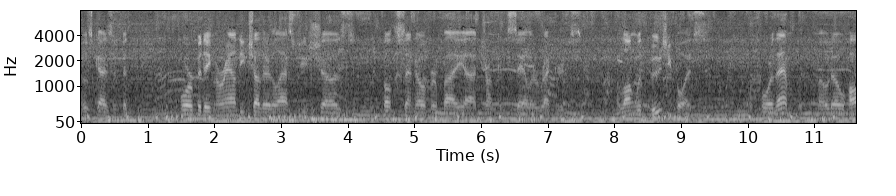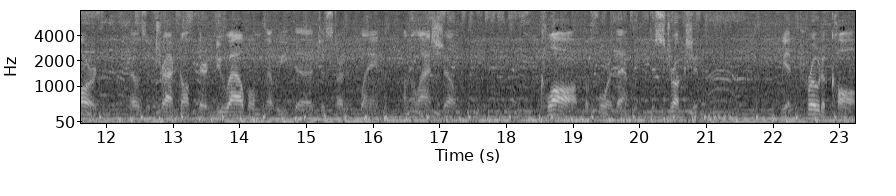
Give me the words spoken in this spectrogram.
Those guys have been orbiting around each other the last few shows. Both sent over by uh, Drunken Sailor Records, along with Booji Boys. Before them with Moto Hard. That was a track off their new album that we uh, just started playing on the last show. Claw before them, Destruction. We had Protocol,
